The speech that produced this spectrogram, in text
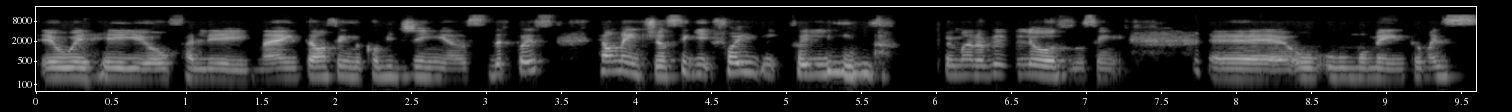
eu errei ou falhei, né? Então, assim, no Comidinhas. Depois, realmente, eu segui. Foi, foi lindo. Foi maravilhoso, assim é, o, o momento, mas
